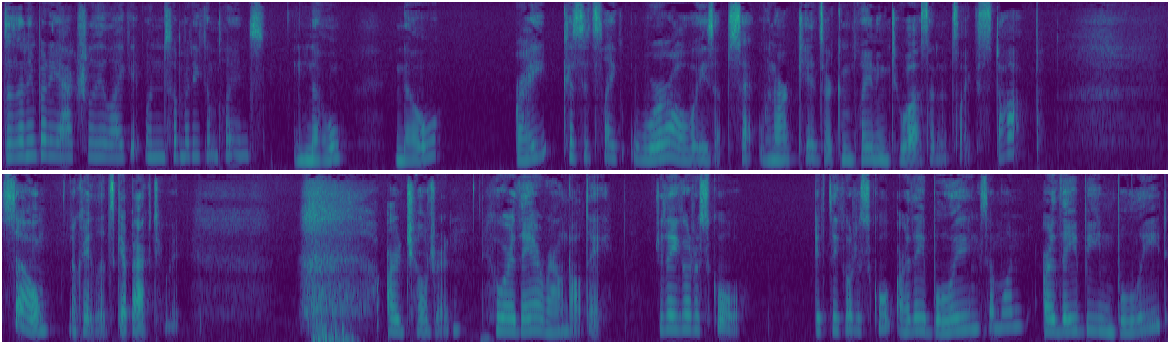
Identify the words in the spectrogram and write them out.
does anybody actually like it when somebody complains? No. No. Right? Because it's like we're always upset when our kids are complaining to us, and it's like, stop. So, okay, let's get back to it. Our children, who are they around all day? Do they go to school? If they go to school, are they bullying someone? Are they being bullied?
